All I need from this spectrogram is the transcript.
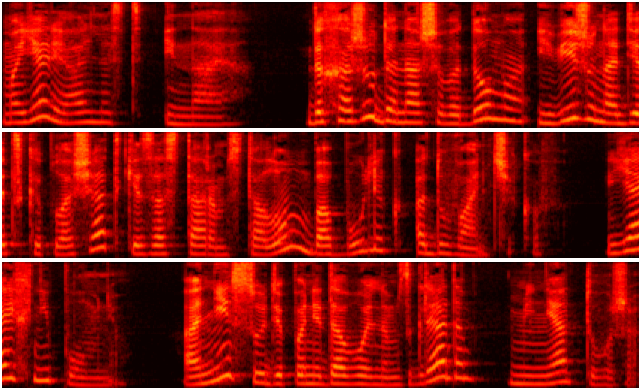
моя реальность иная. Дохожу до нашего дома и вижу на детской площадке за старым столом бабулек-одуванчиков. Я их не помню. Они, судя по недовольным взглядам, меня тоже.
